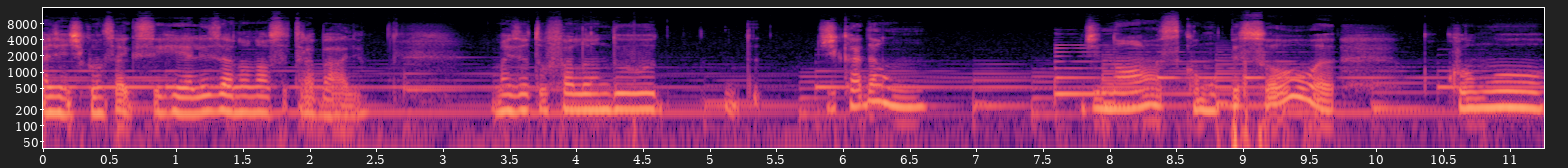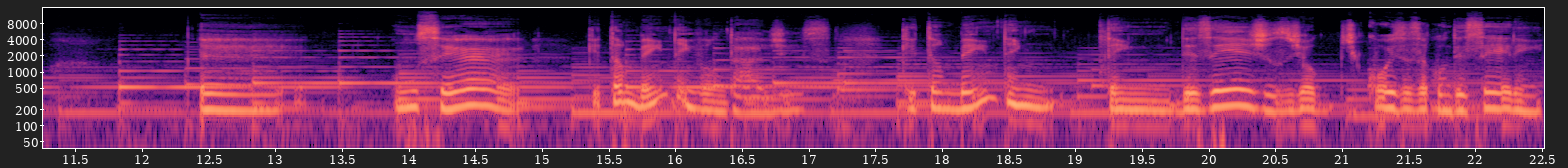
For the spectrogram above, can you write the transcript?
a gente consegue se realizar no nosso trabalho mas eu tô falando de cada um, de nós como pessoa, como é, um ser que também tem vontades, que também tem, tem desejos de, de coisas acontecerem,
